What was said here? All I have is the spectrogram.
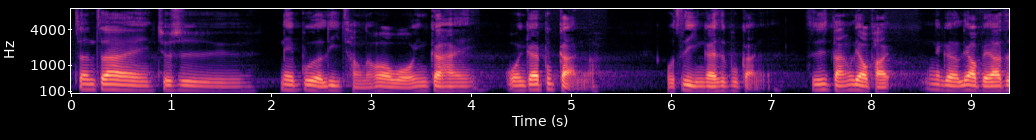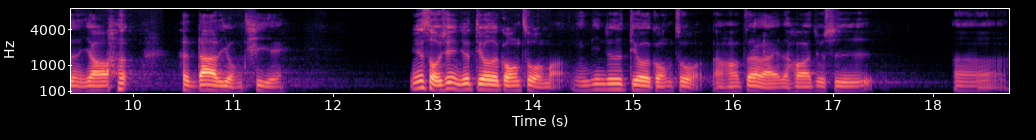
站在就是内部的立场的话，我应该我应该不敢了。我自己应该是不敢的，就是当廖耙。那个廖北亚真的要 很大的勇气耶，因为首先你就丢了工作嘛，你一定就是丢了工作，然后再来的话就是，呃，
